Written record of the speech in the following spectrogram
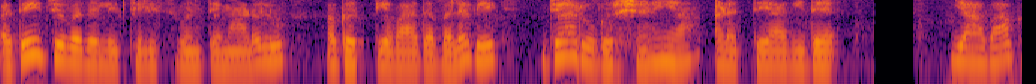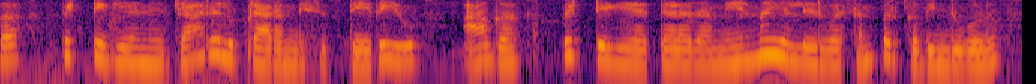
ಅದೇ ಜೀವದಲ್ಲಿ ಚಲಿಸುವಂತೆ ಮಾಡಲು ಅಗತ್ಯವಾದ ಬಲವೇ ಜಾರು ಘರ್ಷಣೆಯ ಅಳತೆಯಾಗಿದೆ. ಯಾವಾಗ ಪೆಟ್ಟಿಗೆಯನ್ನು ಜಾರಲು ಪ್ರಾರಂಭಿಸುತ್ತೇವೆಯೋ ಆಗ ಪೆಟ್ಟಿಗೆಯ ತಳದ ಮೇಲ್ಮೈಯಲ್ಲಿರುವ ಸಂಪರ್ಕ ಬಿಂದುಗಳು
